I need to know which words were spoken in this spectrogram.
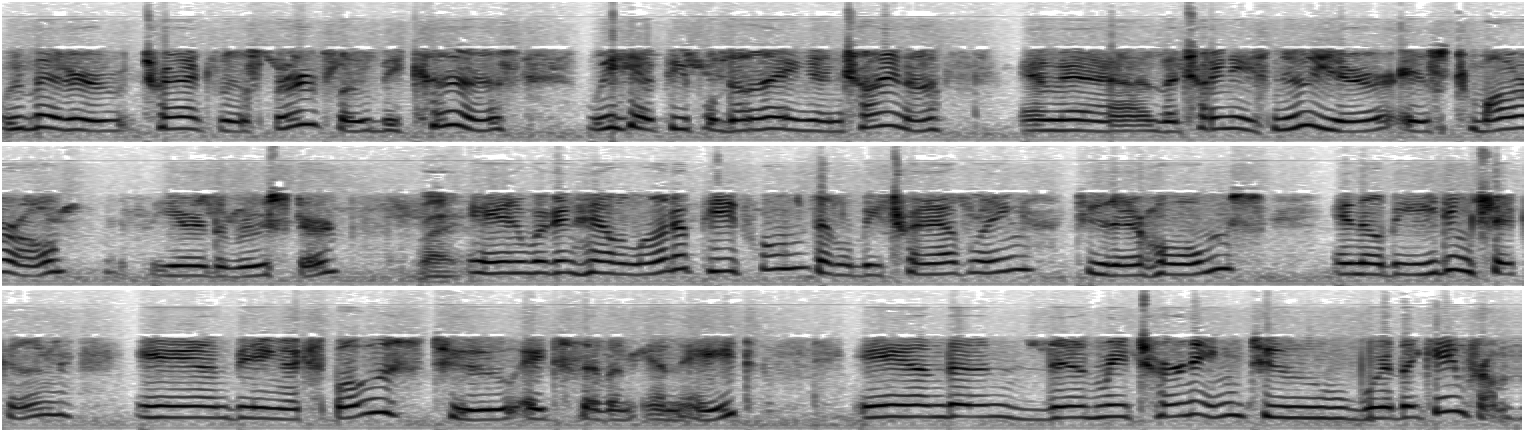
we better track this bird flu because we have people dying in China, and uh, the Chinese New Year is tomorrow. It's the year of the rooster, right. and we're going to have a lot of people that'll be traveling to their homes, and they'll be eating chicken and being exposed to H7N8, and then returning to where they came from.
